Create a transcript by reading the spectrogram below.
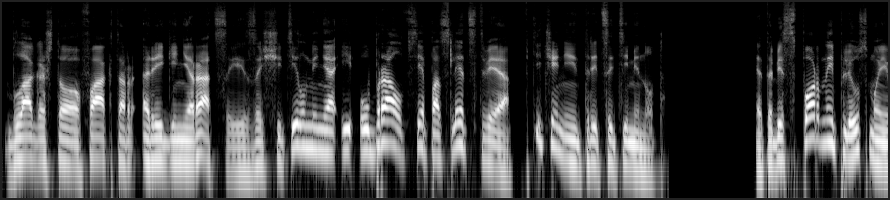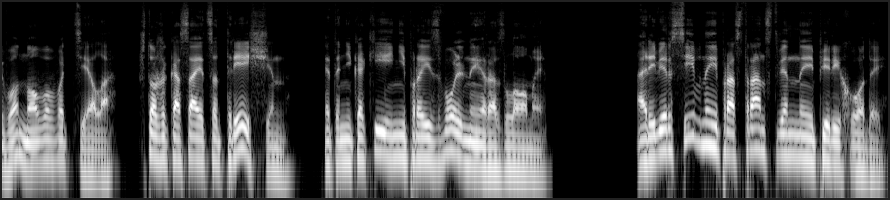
Благо, что фактор регенерации защитил меня и убрал все последствия в течение 30 минут. Это бесспорный плюс моего нового тела. Что же касается трещин, это никакие не произвольные разломы, а реверсивные пространственные переходы.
